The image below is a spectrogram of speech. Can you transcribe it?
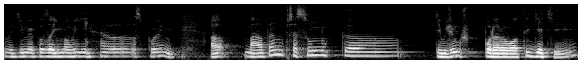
vidím jako zajímavý eh, spojení. A má ten přesun k tím, že už podaroval ty děti,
